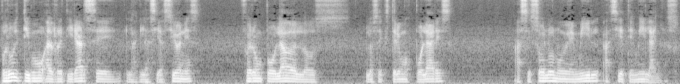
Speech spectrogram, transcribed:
Por último, al retirarse las glaciaciones, fueron poblados los, los extremos polares hace solo 9.000 a 7.000 años.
